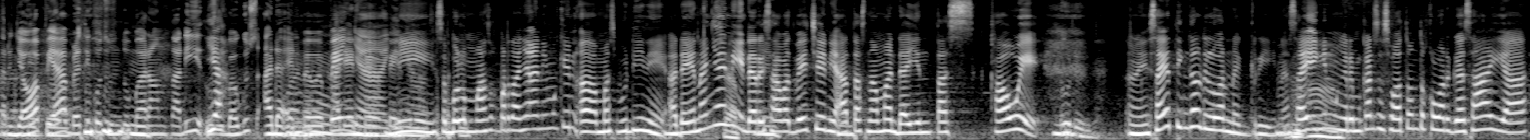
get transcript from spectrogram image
terjawab ya berarti khusus untuk barang tadi Iya. lebih bagus ada Benar, NPWP-nya NPWP-nya. gitu. Nih sebelum masuk pertanyaan nih mungkin eh, Mas Budi nih ada yang nanya nih dari sahabat BC nih atas nama Dayintas KW. Nih, saya tinggal di luar negeri. Nah, saya ingin mengirimkan sesuatu untuk keluarga saya.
